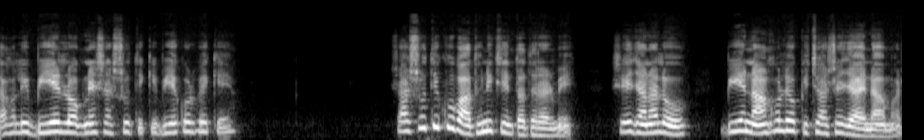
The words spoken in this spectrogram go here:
তাহলে বিয়ের লগ্নে শাশ্বতীকে বিয়ে করবে কে? শাশ্বতী খুব আধুনিক চিন্তাধারার মেয়ে। সে জানালো, বিয়ে না হলেও কিছু আসে যায় না আমার।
